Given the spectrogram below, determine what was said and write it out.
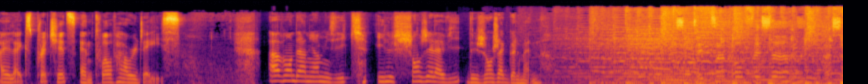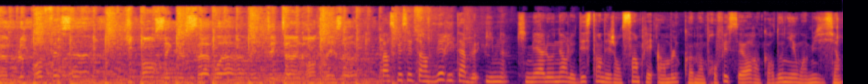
I like spreadsheets and 12-hour days. Avant-dernière musique, il changeait la vie de Jean-Jacques Goldman. C'était un professeur, un simple professeur, qui pensait que savoir était un grand trésor. Parce que c'est un véritable hymne qui met à l'honneur le destin des gens simples et humbles, comme un professeur, un cordonnier ou un musicien,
